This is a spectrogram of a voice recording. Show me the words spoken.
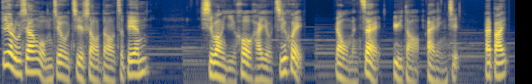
第二炉香我们就介绍到这边。希望以后还有机会让我们再遇到艾玲姐。拜拜。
